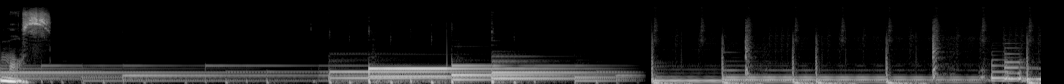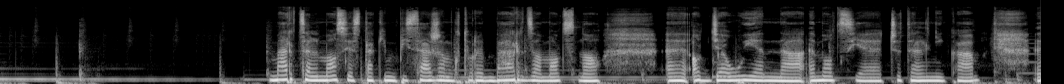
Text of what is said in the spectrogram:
Moss. Marcel Moss jest takim pisarzem, który bardzo mocno e, oddziałuje na emocje czytelnika. E,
